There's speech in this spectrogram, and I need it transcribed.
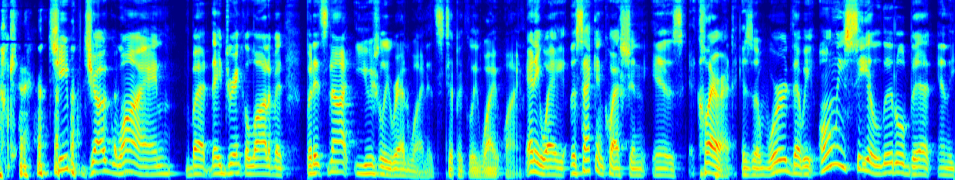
okay. cheap jug wine, but they drink a lot of it. But it's not usually red wine, it's typically white wine. Anyway, the second question is claret is a word word that we only see a little bit in the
